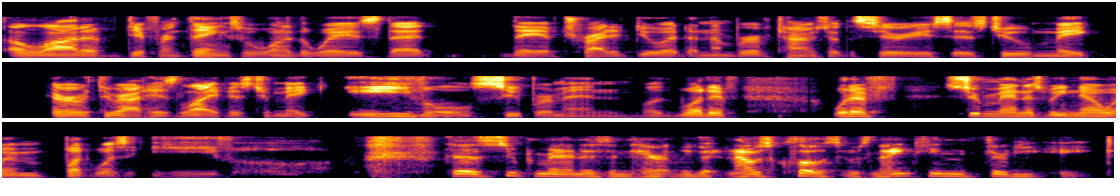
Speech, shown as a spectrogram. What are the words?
a lot of different things, but one of the ways that they have tried to do it a number of times throughout the series is to make or throughout his life is to make evil Superman. What if what if Superman as we know him but was evil? Because Superman is inherently good. And I was close. It was 1938.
